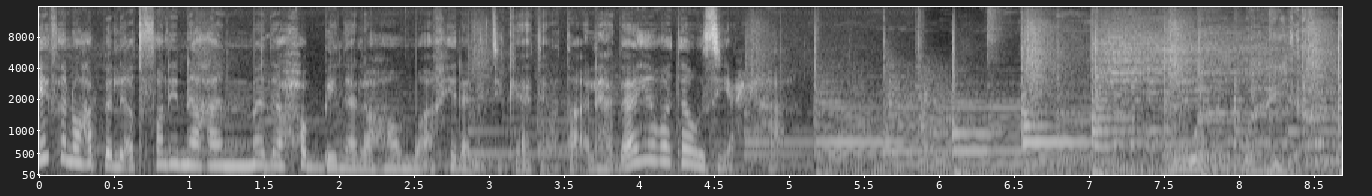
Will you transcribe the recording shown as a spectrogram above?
كيف نعبر لأطفالنا عن مدى حبنا لهم؟ وأخيرا اتكات إعطاء الهدايا وتوزيعها. هو وهي.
